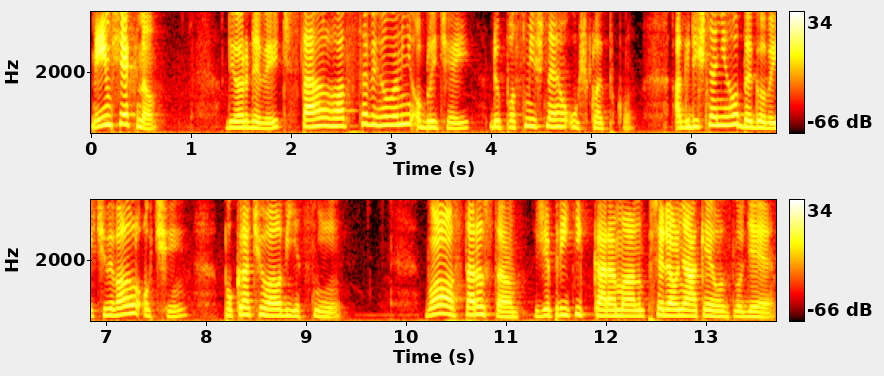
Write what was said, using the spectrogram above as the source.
Vím všechno. Diordevič stáhl hladce vyholený obličej do posměšného úšklepku a když na něho Begovič vyvalil oči, pokračoval věcněji. Volal starosta, že prý Karaman předal nějakého zloděje.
